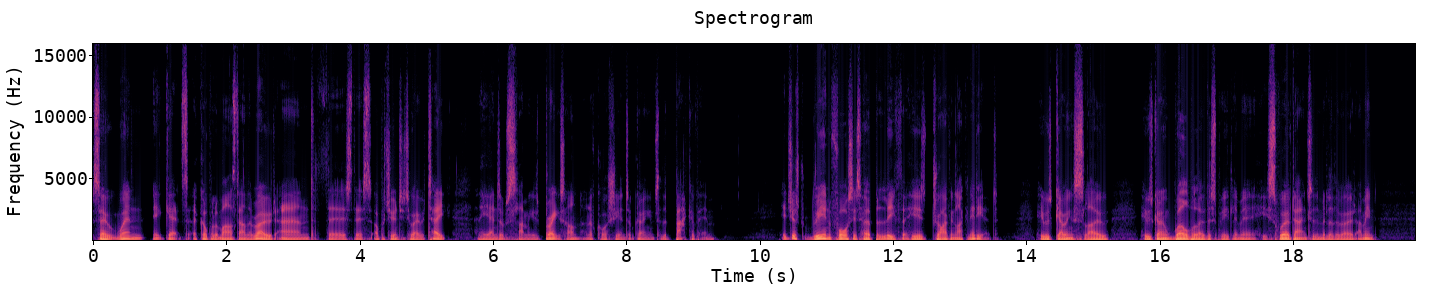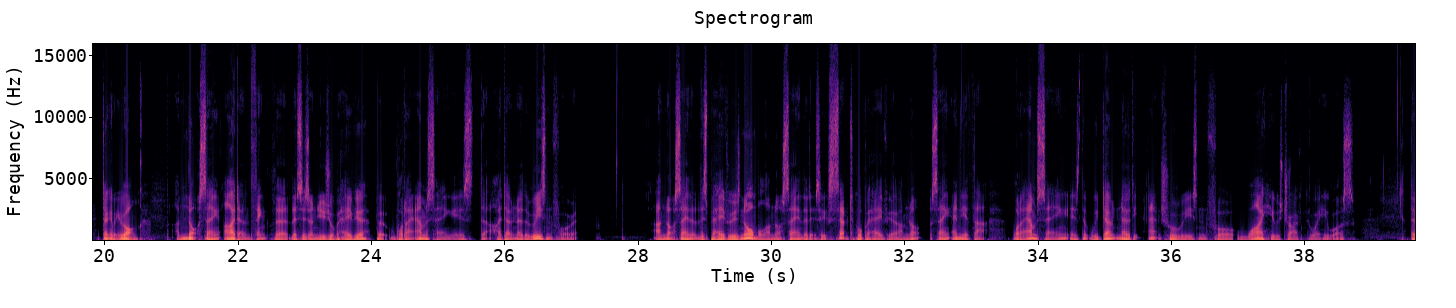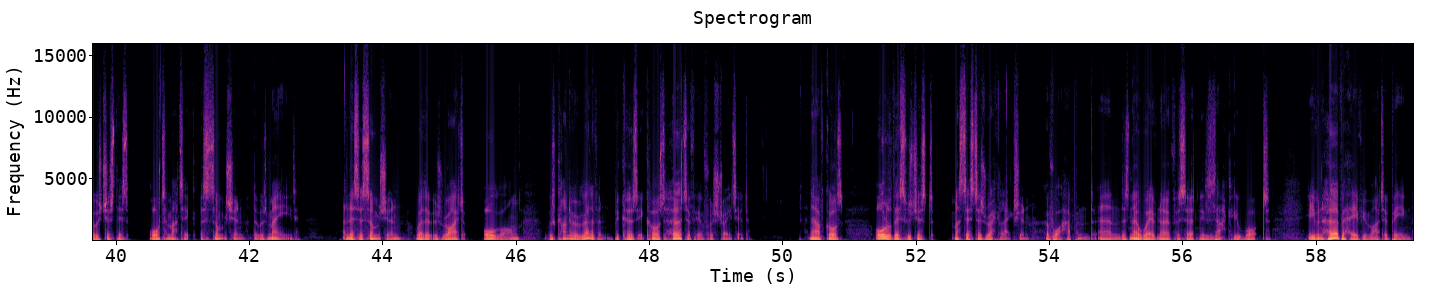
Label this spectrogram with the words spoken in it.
So when it gets a couple of miles down the road and there's this opportunity to overtake, and he ends up slamming his brakes on, and of course she ends up going into the back of him, it just reinforces her belief that he is driving like an idiot. He was going slow, he was going well below the speed limit, he swerved out into the middle of the road. I mean, don't get me wrong, I'm not saying I don't think that this is unusual behaviour, but what I am saying is that I don't know the reason for it. I'm not saying that this behaviour is normal. I'm not saying that it's acceptable behaviour. I'm not saying any of that. What I am saying is that we don't know the actual reason for why he was driving the way he was. There was just this automatic assumption that was made. And this assumption, whether it was right or wrong, was kind of irrelevant because it caused her to feel frustrated. Now, of course, all of this was just my sister's recollection of what happened, and there's no way of knowing for certain exactly what even her behaviour might have been.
